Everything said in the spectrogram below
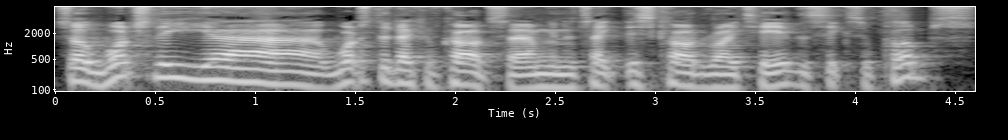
So watch the uh, watch the deck of cards say. I'm going to take this card right here, the six of clubs.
